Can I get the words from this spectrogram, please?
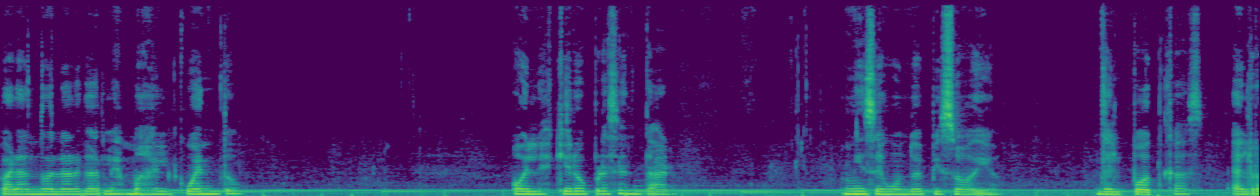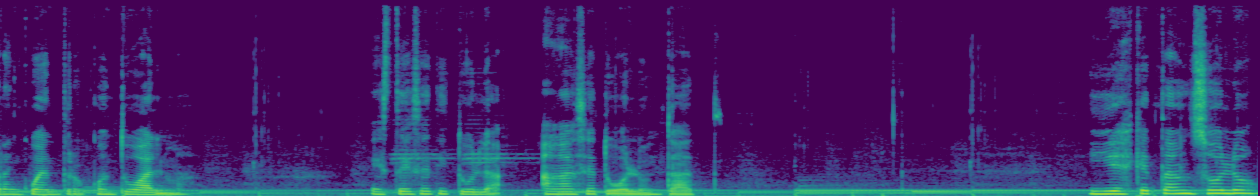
para no alargarles más el cuento, hoy les quiero presentar mi segundo episodio del podcast El reencuentro con tu alma. Este se titula Hágase tu voluntad. Y es que tan solo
